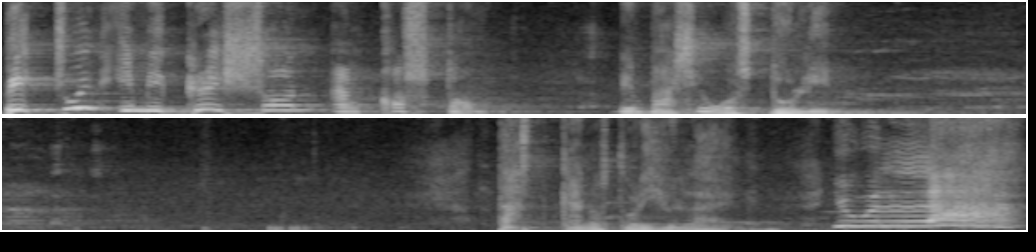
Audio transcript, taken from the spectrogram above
between immigration and custom, the machine was stolen. That's the kind of story you like. You will laugh.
